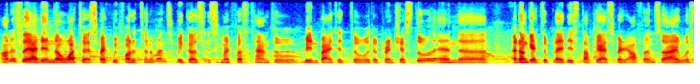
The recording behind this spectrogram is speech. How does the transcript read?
honestly, I didn't know what to expect before the tournament because it's my first time to be invited to the Grand Chess Tour, and uh, I don't get to play these top guys very often. So I was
